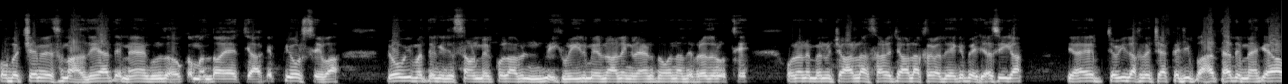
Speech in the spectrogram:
ਉਹ ਬੱਚੇ ਮੇਰੇ ਸੰਭਾਲਦੇ ਆ ਤੇ ਮੈਂ ਗੁਰੂ ਦਾ ਹੁਕਮ ਮੰਨਦਾ ਹੋਇਆ, ਇੱਥੇ ਆ ਕੇ ਪਿਓਰ ਸੇਵਾ। ਜੋ ਵੀ ਮਤਲਬ ਕਿ ਜਿਸ ਤਰ੍ਹਾਂ ਹੁਣ ਮੇਰੇ ਕੋਲ ਇੱਕ ਵੀਰ ਮੇਰੇ ਨਾਲ ਇੰਗਲੈਂਡ ਤੋਂ, ਉਹਨਾਂ ਦੇ ਬ੍ਰਦਰ ਉੱਥੇ, ਉਹਨਾਂ ਨੇ ਮੈਨੂੰ 4 ਲੱਖ 4.5 ਲੱਖ ਰੁਪਏ ਦੇ ਕੇ ਭੇਜਿਆ ਸੀਗਾ। ਤੇ ਇਹ 24 ਲੱਖ ਦਾ ਚੈੱਕ ਜੀ ਪਾਤਾ ਤੇ ਮੈਂ ਕਿਹਾ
